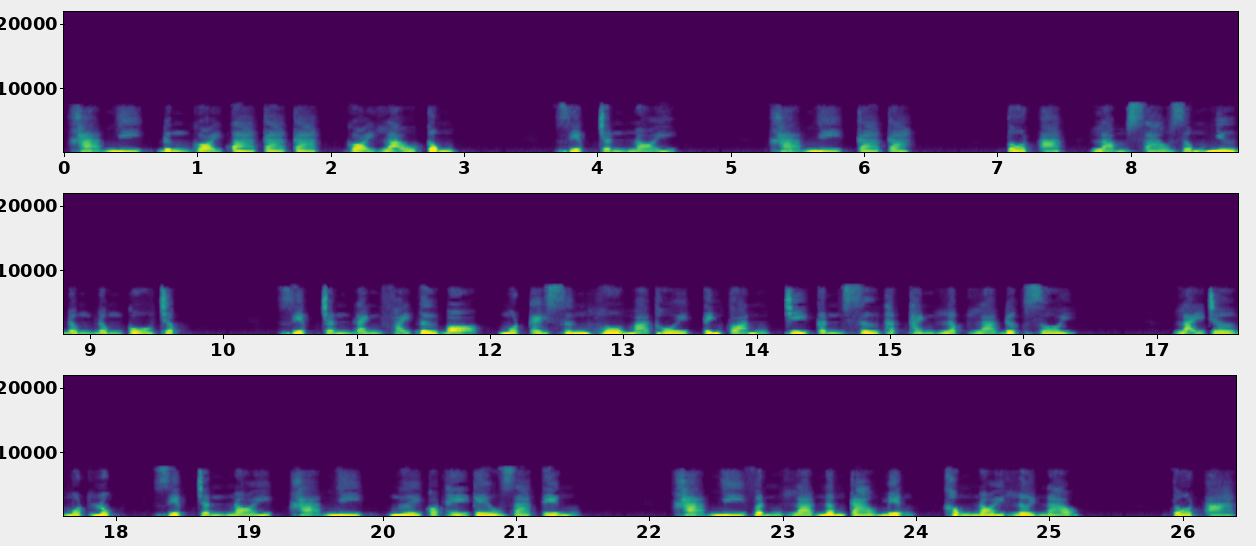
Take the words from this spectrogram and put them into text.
Khả Nhi đừng gọi ta ca ca, gọi lão công. Diệp Trần nói. Khả Nhi ca ca. Tốt à, làm sao giống như đồng đồng cố chấp. Diệp Trần đành phải từ bỏ, một cái xưng hô mà thôi, tính toán, chỉ cần sự thật thành lập là được rồi. Lại chờ một lúc, Diệp Trần nói, Khả Nhi, ngươi có thể kêu ra tiếng. Khả Nhi vẫn là nâng cao miệng, không nói lời nào. Tốt à.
